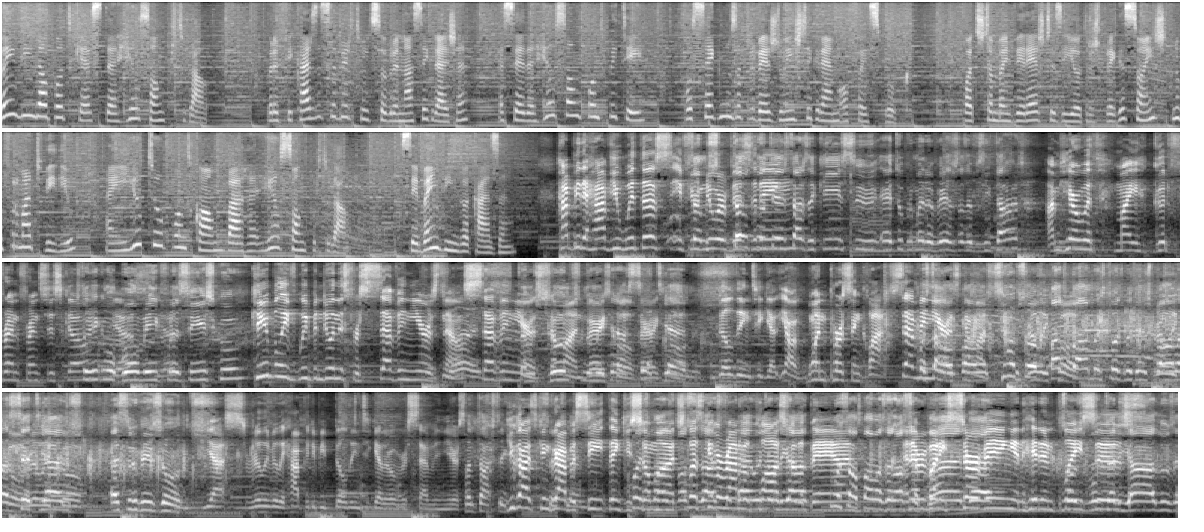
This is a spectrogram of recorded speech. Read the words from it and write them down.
Bem-vindo ao podcast da Hillsong Portugal. Para ficares a saber tudo sobre a nossa igreja, acede a hillsong.pt ou segue-nos através do Instagram ou Facebook. Podes também ver estas e outras pregações no formato vídeo em youtube.com.br hillsongportugal. Seja bem-vindo a casa. Happy to have you with us if you're new or tão contentes de visiting. estares aqui se é a tua primeira vez estás a visitar. I'm here with my good friend Francisco. Estou aqui com o meu bom amigo. Francisco. Can you believe we've been doing this for seven years now? Right. Seven Estamos years. Come on, very cool, very cool. anos. Building together. Yeah, one person class. Seven Mas years. Come on. Se uma pessoa Really bate cool. palmas, todos batemos Really palmas cool, sete really anos cool. a servir juntos. Yes, really, really happy to be building together over seven years. Fantastic. You guys can grab a seat. Thank you so much. Let's give a round of applause for the obrigado. Uma salva de palmas à band and everybody serving in hidden places.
